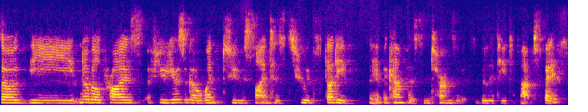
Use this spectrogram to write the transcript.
So the Nobel Prize a few years ago went to scientists who had studied the hippocampus in terms of its ability to map space.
